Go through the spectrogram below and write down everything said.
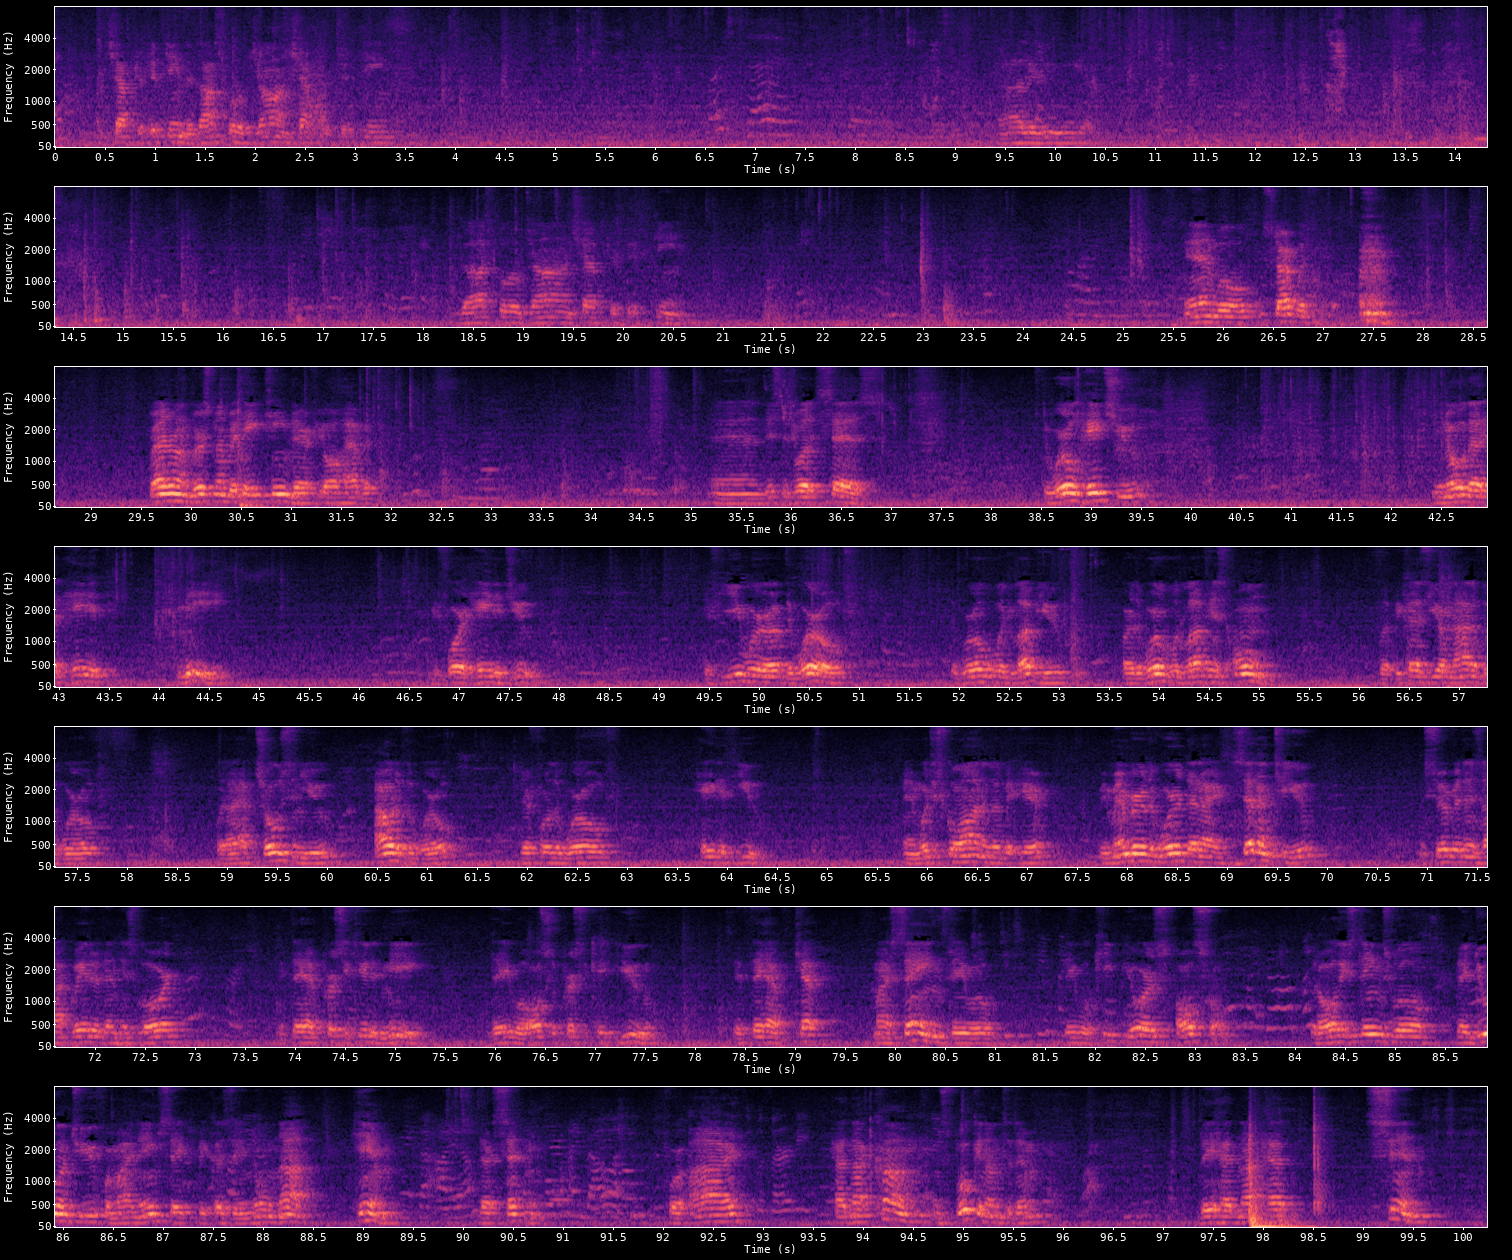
chapter 15, the Gospel of John, chapter 15. Hallelujah. Gospel of John, chapter 15. And we'll start with right around verse number 18 there, if you all have it. And this is what it says If the world hates you, you know that it hated me before it hated you. If ye were of the world, the world would love you, or the world would love his own. But because you are not of the world, but I have chosen you out of the world, therefore the world hateth you. And we'll just go on a little bit here. Remember the word that I said unto you the servant is not greater than his Lord. If they have persecuted me, they will also persecute you. If they have kept my sayings, they will they will keep yours also. But all these things will they do unto you for my name's sake, because they know not him that sent me. For I had not come and spoken unto them, they had not had sin,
